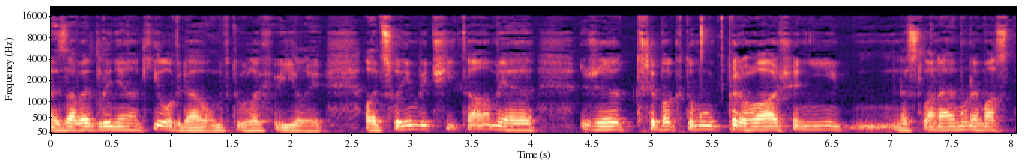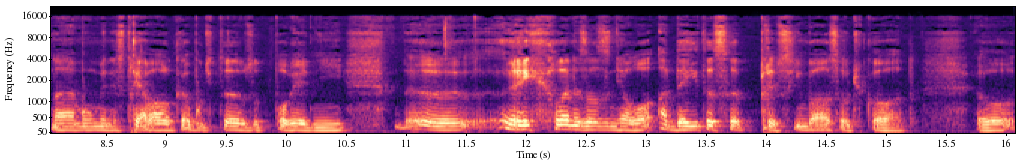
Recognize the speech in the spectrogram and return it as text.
nezavedli nějaký lockdown v tuhle chvíli, ale co jim vyčítám je, že třeba k tomu prohlášení neslanému, nemastnému ministra Válka buďte zodpovědní, e, rychle nezaznělo a dejte se, prosím vás, očkovat. Jo,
